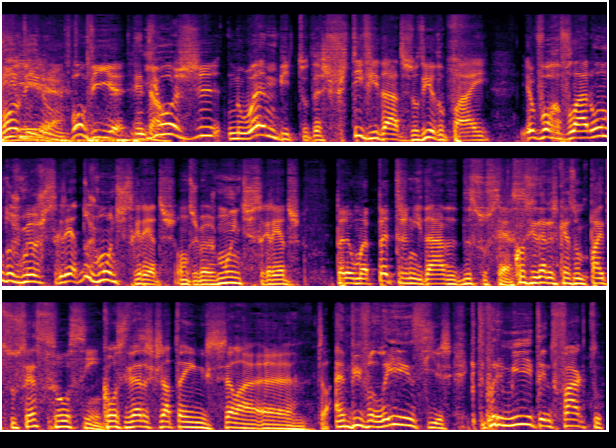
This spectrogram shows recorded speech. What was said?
Bom dia. Bom dia. Então. E hoje, no âmbito das festividades do Dia do Pai, eu vou revelar um dos meus segredos, dos muitos segredos, um dos meus muitos segredos para uma paternidade de sucesso. Consideras que és um pai de sucesso? Sou sim. Consideras que já tens, sei lá, eh, sei lá, ambivalências que te permitem de facto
